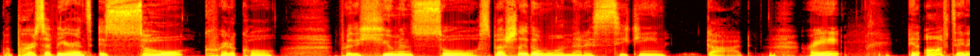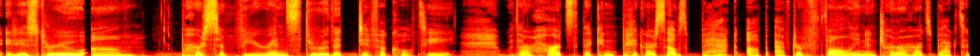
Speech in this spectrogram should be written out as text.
But perseverance is so critical for the human soul, especially the one that is seeking God, right? And often it is through um, perseverance through the difficulty with our hearts that can pick ourselves back up after falling and turn our hearts back to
